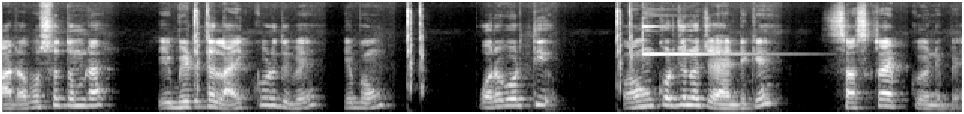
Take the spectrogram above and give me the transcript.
আর অবশ্যই তোমরা এই ভিডিওতে লাইক করে দেবে এবং পরবর্তী অঙ্কর জন্য চ্যানেলটিকে সাবস্ক্রাইব করে নেবে।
